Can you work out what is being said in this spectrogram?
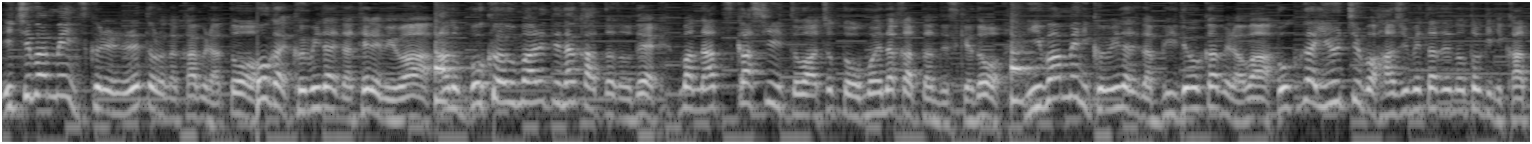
一番目に作れるレトロなカメラと、今回組み立てたテレビは、あの僕は生まれてなかったので、まあ懐かしいとはちょっと思えなかったんですけど、2番目に組み立てたビデオカメラは、僕が YouTube を始めたての時に買っ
